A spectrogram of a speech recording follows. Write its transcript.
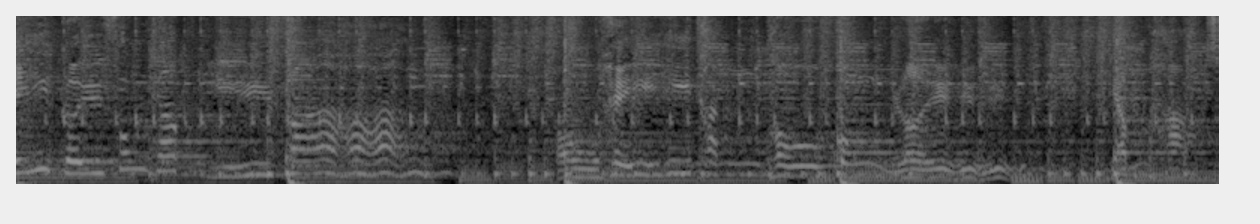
喜懼風急雨翻，豪氣吞吐風雷，飲下將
